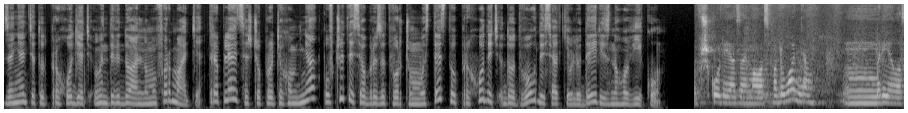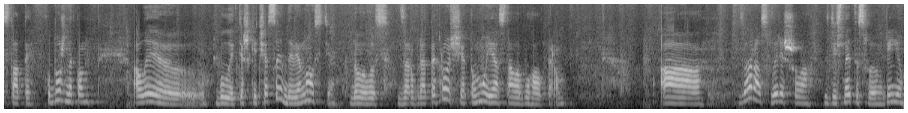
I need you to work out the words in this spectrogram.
Заняття тут проходять в індивідуальному форматі. Трапляється, що протягом дня повчитися образотворчому мистецтву приходить до двох десятків людей різного віку. В школі я займалася малюванням, мріяла стати художником, але е, були тяжкі часи, 90-ті, довелося заробляти гроші, тому я стала бухгалтером. А зараз вирішила здійснити свою мрію.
